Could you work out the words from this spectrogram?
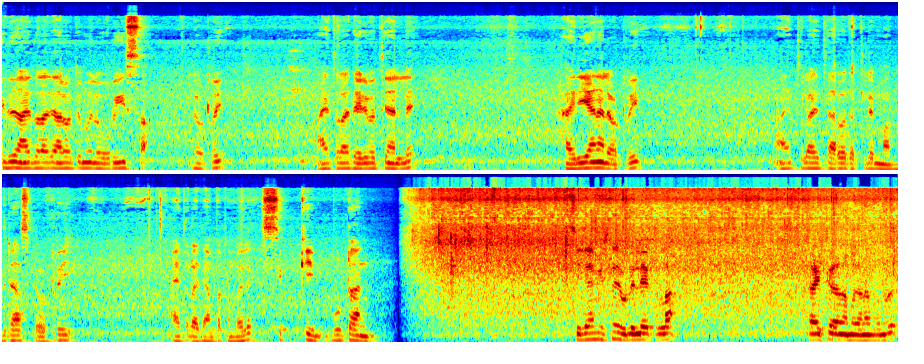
ഇത് ആയിരത്തി തൊള്ളായിരത്തി അറുപത്തി മൂന്നിൽ ഒറീസ ലോട്ടറി. ആയിരത്തി തൊള്ളായിരത്തി എഴുപത്തി നാലിലെ ഹരിയാന ലോട്ടറി. ആയിരത്തി തൊള്ളായിരത്തി അറുപത്തെട്ടിലെ മദ്രാസ് ലോട്ടറി ആയിരത്തി തൊള്ളായിരത്തി അമ്പത്തൊമ്പതിൽ സിക്കിം ഭൂട്ടാൻ. ശിലാമിസിന്റെ ഉള്ളിലേക്കുള്ള കാഴ്ചകൾ നമ്മൾ കാണാൻ പോകുന്നത്.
